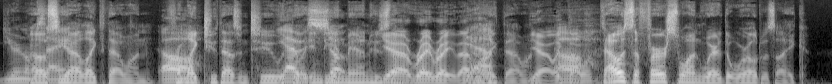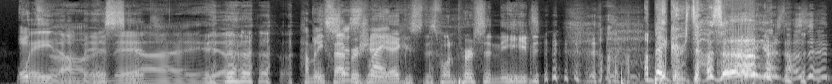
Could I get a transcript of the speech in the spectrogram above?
You know what I'm Oh, saying? see, I liked that one Oh. from like 2002 with Yeah, the Indian so- man who's yeah, the- right, right. That Yeah. I one. like that one. Yeah, I like Oh. that one. That was the first one where the world was like, It's- Wait a oh, minute. this guy. Yeah. How many It's Fabergé like- eggs does this one person need? a baker's dozen. Baker's dozen.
